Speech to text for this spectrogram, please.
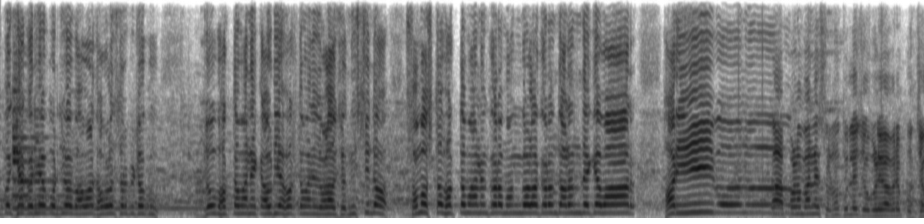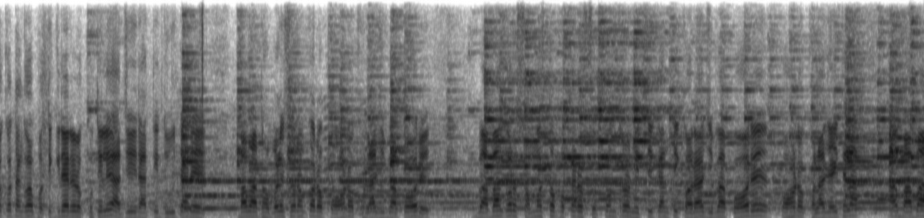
ଅପେକ୍ଷା କରିବାକୁ ପଡ଼ିଯିବ ବାବା ଧବଳେଶ୍ୱର ପୀଠକୁ। ଯେଉଁ ଭକ୍ତମାନେ କାଉଡ଼ିଆ ଭକ୍ତମାନେ ଜଳାଉଛନ୍ତି ନିଶ୍ଚିତ ସମସ୍ତ ଭକ୍ତମାନଙ୍କର ମଙ୍ଗଳ କରନ୍ତୁ ଆନନ୍ଦ କେବାର ହରି ଆପଣମାନେ ଶୁଣୁଥିଲେ ଯେଉଁଭଳି ଭାବରେ ପୂଜକ ତାଙ୍କ ପ୍ରତିକ୍ରିୟାରେ ରଖୁଥିଲେ ଆଜି ରାତି ଦୁଇଟାରେ ବାବା ଧବଳେଶ୍ୱରଙ୍କର ପହଡ଼ ଖୋଲାଯିବା ପରେ ବାବାଙ୍କର ସମସ୍ତ ପ୍ରକାର ସ୍ୱତନ୍ତ୍ର ନୀତିକାନ୍ତି କରାଯିବା ପରେ ପହଡ଼ ଖୋଲାଯାଇଥିଲା। ଆଉ ବାବା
